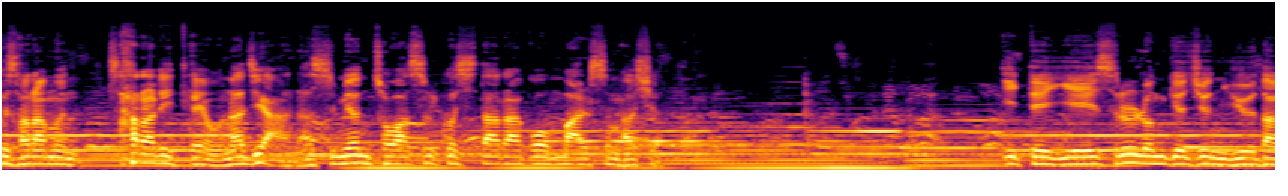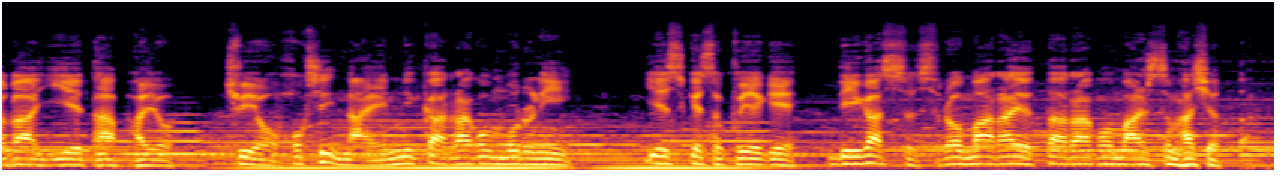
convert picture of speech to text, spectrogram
그 사람은 차라리 태어나지 않았으면 좋았을 것이다 라고 말씀하셨다. 이때 예수를 넘겨준 유다가 이에 답하여 주여 혹시 나입니까?라고 물으니 예수께서 그에게 네가 스스로 말하였다 라고 말씀하셨다.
